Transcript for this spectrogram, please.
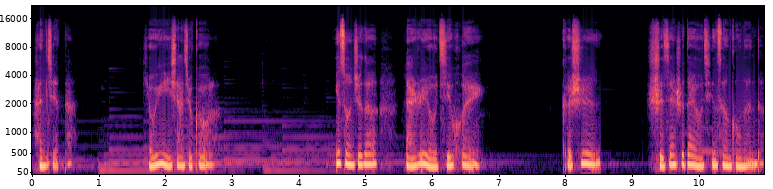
很简单，犹豫一下就够了。你总觉得来日有机会，可是时间是带有清算功能的。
